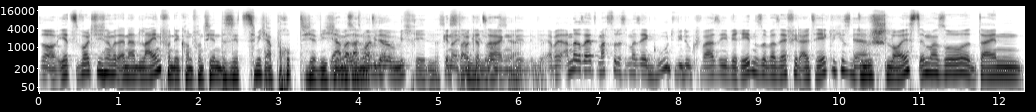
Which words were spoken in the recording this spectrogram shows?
so, jetzt wollte ich dich noch mit einer Line von dir konfrontieren. Das ist jetzt ziemlich abrupt hier, wie ich Ja, hier aber immer lass so mal wieder über mich reden. Das Genau, ist ich wollte gerade sagen. wir- Aber andererseits machst du das immer sehr gut, wie du quasi, wir reden so über sehr viel Alltägliches und Ja. du schleust immer so dein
